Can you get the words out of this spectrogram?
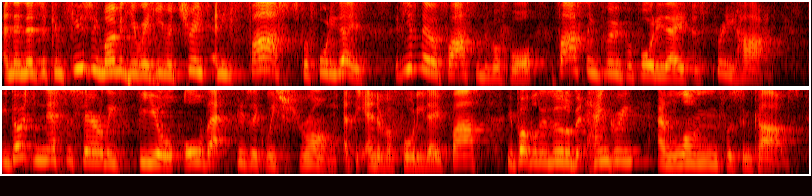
and then there's a confusing moment here where he retreats and he fasts for 40 days. If you've never fasted before, fasting food for 40 days is pretty hard. You don't necessarily feel all that physically strong at the end of a 40 day fast. You're probably a little bit hungry and longing for some carbs.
